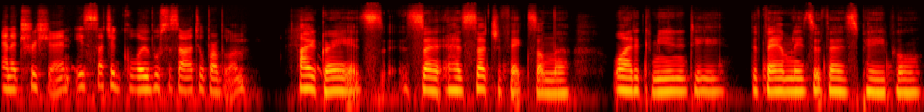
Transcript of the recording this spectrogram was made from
and attrition is such a global societal problem. I agree. It's so it has such effects on the wider community, the families of those people,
